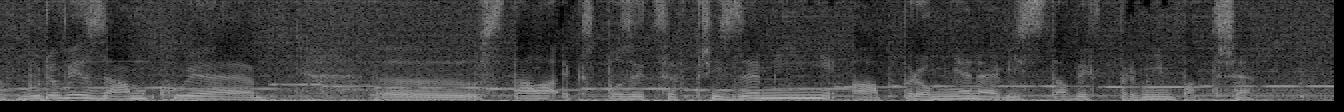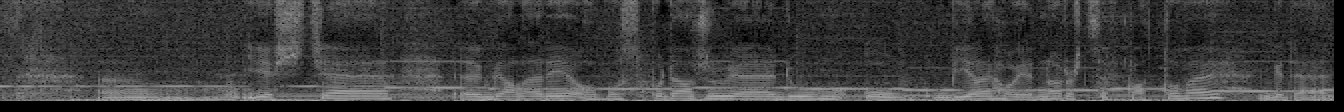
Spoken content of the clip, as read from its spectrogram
V budově zámku je e, stála expozice v přízemí a proměné výstavy v prvním patře. Ehm, ještě eh, galerie obhospodařuje dům u Bílého jednorožce v Klatovech, kde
